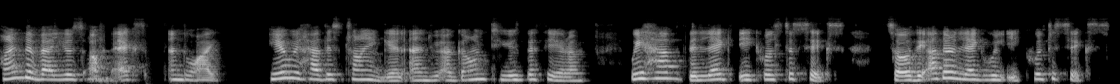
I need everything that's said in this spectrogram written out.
Find the values of x and y. Here we have this triangle and we are going to use the theorem. We have the leg equals to 6, so the other leg will equal to 6.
